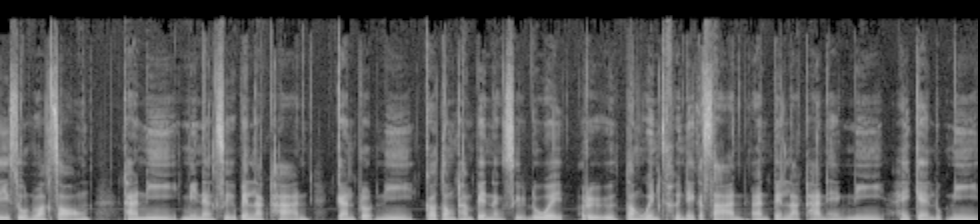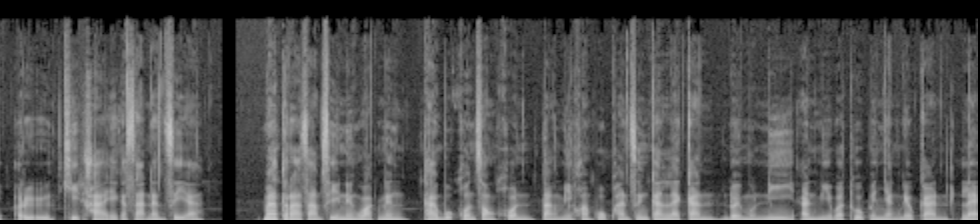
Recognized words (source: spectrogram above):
340วรรคสอง ถ้าหนี้มีหนังสือเป็นหลักฐาน การปลดหนี้ก็ต้องทำเป็นหนังสือด้วย หรือต้องเว้นคืนเอกสารอันเป็นหลักฐานแห่งหนี้ให้แก่ลูกหนี้ หรือขีดค่าเอกสารนั้นเสีย มาตรา 341วรรคหนึ่งถ้าบุคคลสองคนต่างมีความผูกพันซึ่งกันและกัน โดยมูลหนี้อันมีวัตถุเป็นอย่างเดียวกัน และ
